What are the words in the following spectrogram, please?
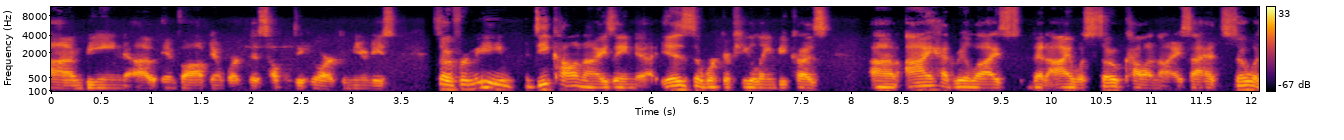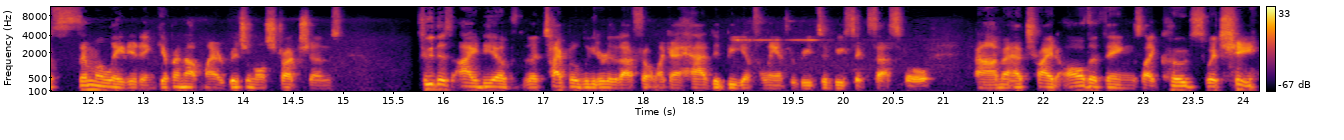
um, being uh, involved in work that's helping to heal our communities. So for me, decolonizing is a work of healing because um, I had realized that I was so colonized. I had so assimilated and given up my original instructions to this idea of the type of leader that I felt like I had to be in philanthropy to be successful. Um, I had tried all the things like code switching,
